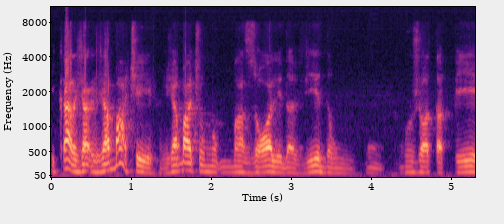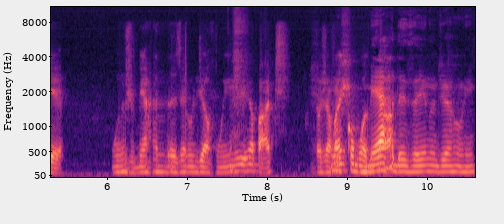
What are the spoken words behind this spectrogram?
E, cara, já, já bate aí. Já bate um Mazzoli da vida, um, um, um JP, uns merdas aí num dia ruim, ele já bate. Então já vai Uns incomodar. merdas aí num dia ruim.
